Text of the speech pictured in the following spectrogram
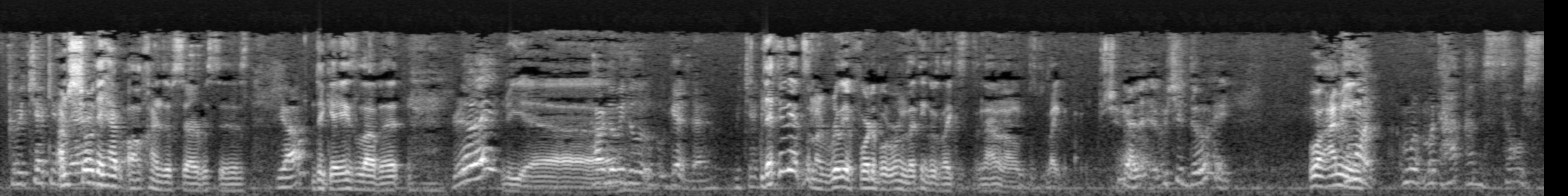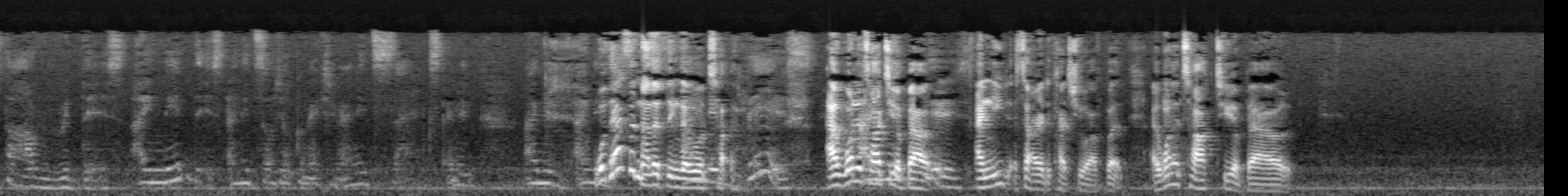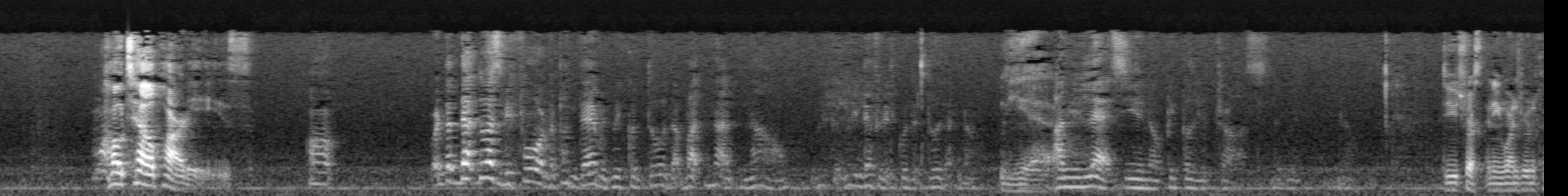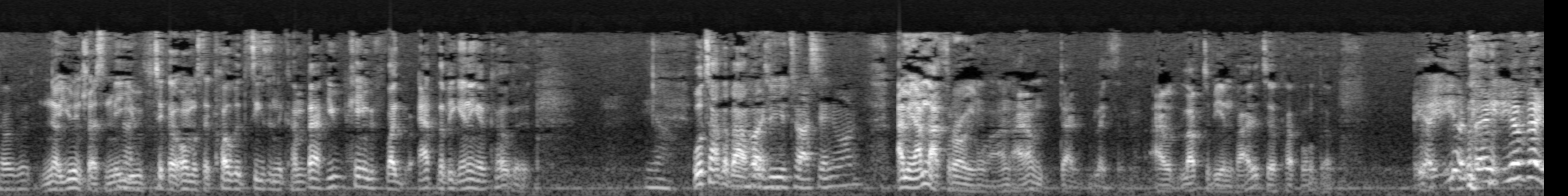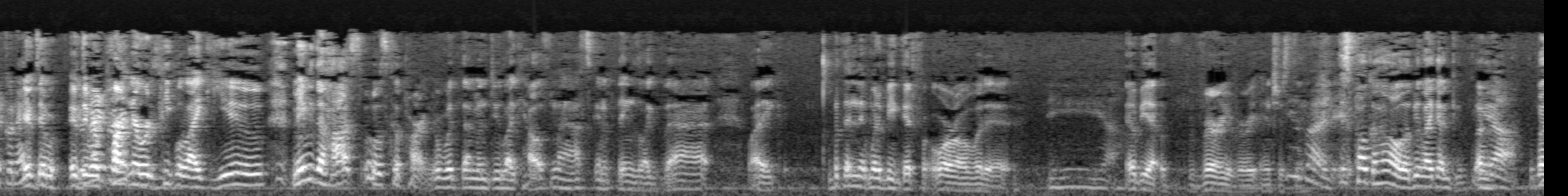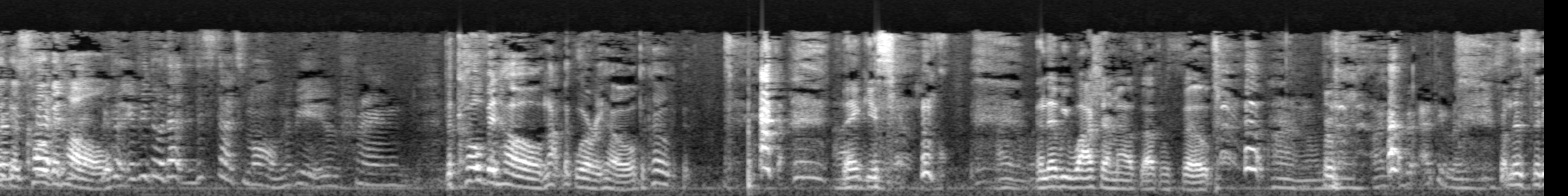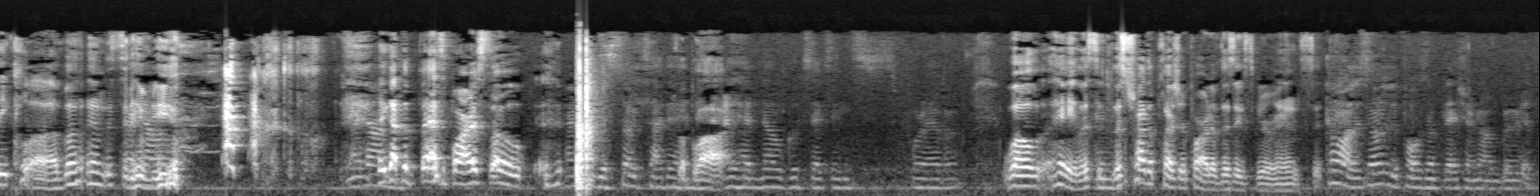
Can we check in I'm there? sure they have all kinds of services. Yeah. The gays love it. Really? Yeah. How do we do? Who get there? We check. I think they have some really affordable rooms. I think it was like I don't know, like. Yeah, we should do it. Well, I mean, Come on, but- but I'm so starved with this. I need this. I need social connection. I need sex. I need. I need, I need Well, that's another thing that I we'll talk. I want to talk to you about. this. I need. Sorry to cut you off, but I want to talk to you about hotel parties. Uh, that, that was before the pandemic. We could do that, but not now. We, could, we definitely couldn't do that now, Yeah. unless you know people you trust. Do you trust anyone during COVID? No, you didn't trust me. No. You took a, almost a COVID season to come back. You came like at the beginning of COVID. Yeah. We'll talk about. But do you trust anyone? I mean, I'm not throwing one. I don't. That, listen, I would love to be invited to a couple, but Yeah, you're very, you're very connected. if they were, if You're they were very partner connected. with people like you, maybe the hospitals could partner with them and do like health masks and things like that. Like, but then it would be good for oral, would it? Yeah. It would be a, very very interesting. Yeah, but- Just poke a hole. It'd be like a, a yeah. like No, a COVID start- hole. If, if you do that, this starts small. Maybe your friend. The COVID hole, not the glory hole. The COVID. Thank you. so- I don't know. and then we wash our mouths off with soap I don't know. From- I, I from the city club in the city of. New York. They got the best bar soap. I'm just so excited. It's a block. I had no good sex in forever. Well, hey, let's let's try the pleasure part of this experience. Come on, it's only the pleasure, no, Forget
